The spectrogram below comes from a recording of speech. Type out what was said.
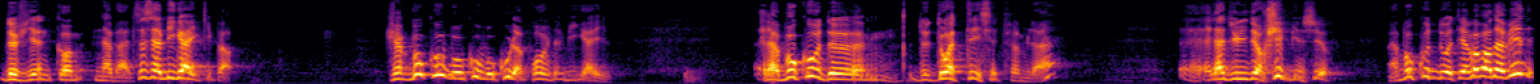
deviennent comme Nabal. Ça, c'est Abigail qui parle. J'aime beaucoup, beaucoup, beaucoup l'approche d'Abigail. Elle a beaucoup de, de doigté, cette femme-là. Hein. Elle a du leadership, bien sûr. Elle a beaucoup de doigté. Elle va voir David,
